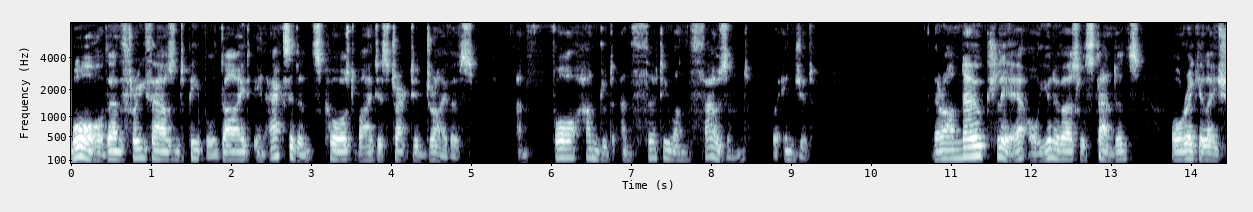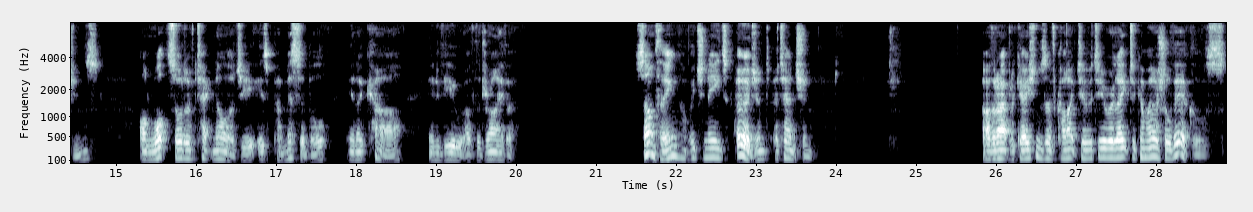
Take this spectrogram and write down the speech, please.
more than 3,000 people died in accidents caused by distracted drivers, and 431,000 were injured. There are no clear or universal standards or regulations on what sort of technology is permissible in a car in view of the driver. Something which needs urgent attention. Other applications of connectivity relate to commercial vehicles.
